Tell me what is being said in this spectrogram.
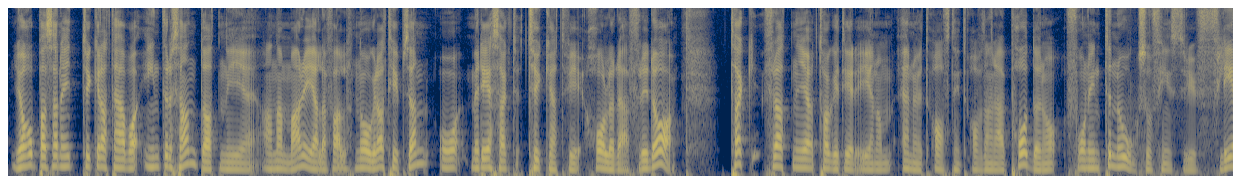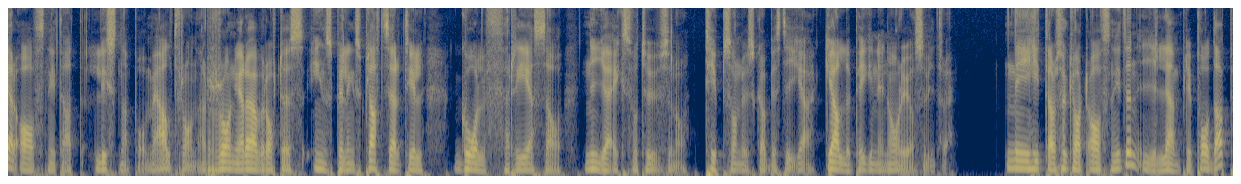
jag hoppas att ni tycker att det här var intressant och att ni anammar i alla fall några av tipsen och med det sagt tycker jag att vi håller där för idag. Tack för att ni har tagit er igenom ännu ett avsnitt av den här podden och får ni inte nog så finns det ju fler avsnitt att lyssna på med allt från Ronja Rövardotters inspelningsplatser till golfresa och nya X2000 och tips om du ska bestiga Galdhöpiggen i Norge och så vidare. Ni hittar såklart avsnitten i lämplig poddapp,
